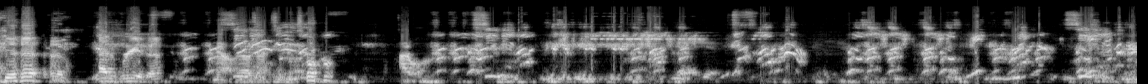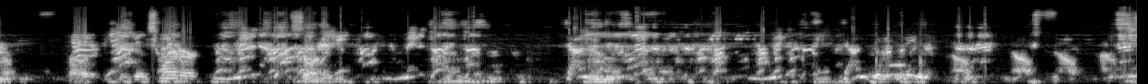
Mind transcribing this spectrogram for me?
Had to breathe, huh? No, that was accidental. I will. Yeah, yeah. Well, he's getting smarter. Sorry. No, no, no. I don't think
